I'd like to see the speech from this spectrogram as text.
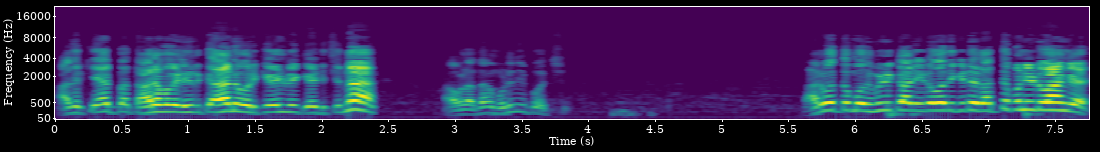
அதற்கு ஏற்ப தரவுகள் இருக்கான்னு ஒரு கேள்வி கேட்டுச்சுன்னா அவ்வளவுதான் முடிஞ்சு போச்சு. 69 விழுக்காடு இடஒதுக்கீடு ரத்து பண்ணிடுவாங்க.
